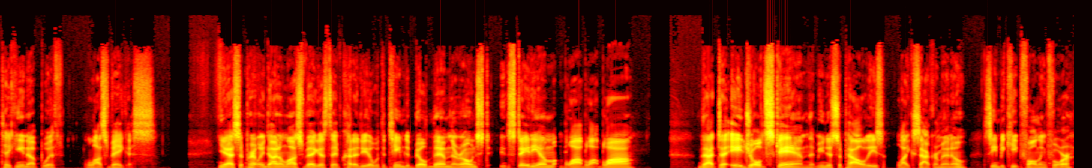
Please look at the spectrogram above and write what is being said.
taking it up with Las Vegas. Yes, apparently down in Las Vegas, they've cut a deal with the team to build them their own st- stadium, blah, blah, blah. That uh, age old scam that municipalities like Sacramento seem to keep falling for.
